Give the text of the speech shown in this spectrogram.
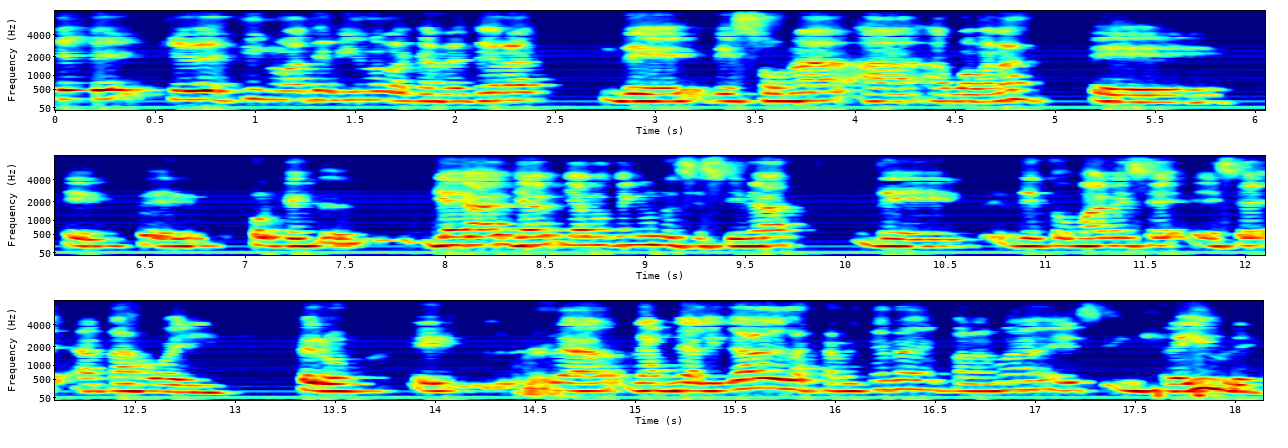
qué, qué, destino ha tenido la carretera de, de zona a, a Guabalá, eh, porque ya, ya, ya no tengo necesidad de, de tomar ese, ese atajo ahí. Pero la, la realidad de las carreteras en Panamá es increíble.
